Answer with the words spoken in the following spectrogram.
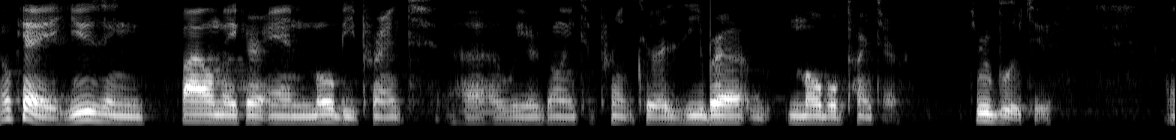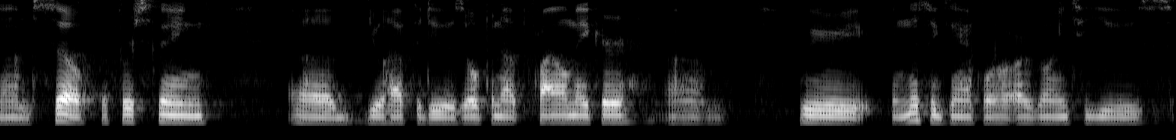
Okay, using FileMaker and MobiPrint, uh, we are going to print to a Zebra mobile printer through Bluetooth. Um, so the first thing uh, you'll have to do is open up FileMaker. Um, we, in this example, are going to use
